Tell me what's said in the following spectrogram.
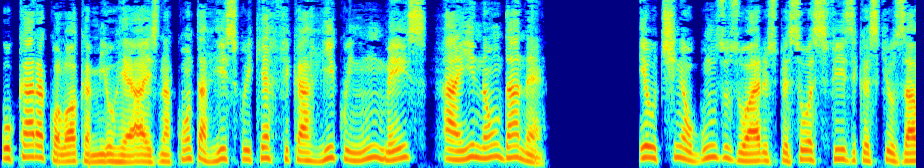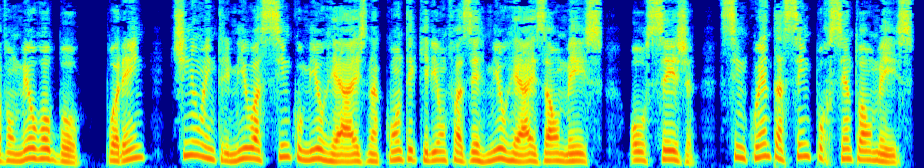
O cara coloca mil reais na conta risco e quer ficar rico em um mês, aí não dá né? Eu tinha alguns usuários pessoas físicas que usavam meu robô, porém, tinham entre mil a cinco mil reais na conta e queriam fazer mil reais ao mês, ou seja, 50 a 100% ao mês.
